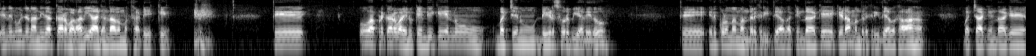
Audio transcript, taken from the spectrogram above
ਇਹਨੇ ਨੂੰ ਜਨਾਨੀ ਦਾ ਘਰ ਵਾਲਾ ਵੀ ਆ ਜਾਂਦਾ ਵਾ ਮੱਥਾ ਟੇਕ ਕੇ। ਤੇ ਉਹ ਆਪਣੇ ਘਰ ਵਾਲੇ ਨੂੰ ਕਹਿੰਦੀ ਕਿ ਇਹਨੂੰ ਬੱਚੇ ਨੂੰ 150 ਰੁਪਿਆ ਦੇ ਦਿਓ ਤੇ ਇਹਦੇ ਕੋਲੋਂ ਮੈਂ ਮੰਦਰ ਖਰੀਦਿਆ ਵਾ। ਕਹਿੰਦਾ ਕਿ ਕਿਹੜਾ ਮੰਦਰ ਖਰੀਦਿਆ ਵਿਖਾ ਹਾਂ। ਬੱਚਾ ਕਹਿੰਦਾ ਕਿ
